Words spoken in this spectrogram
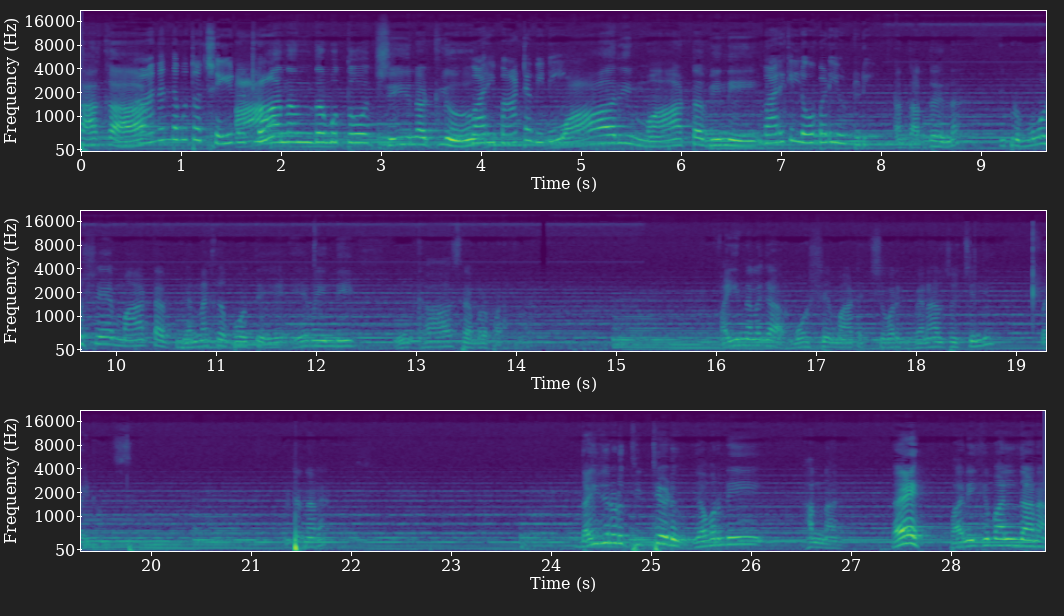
కాక ఆనందముతో చేయునట్లు ఆనందముతో చేయునట్లు వారి మాట విని వారి మాట విని వారికి లోబడి ఉండుడి. అంత అర్థమైందా? ఇప్పుడు మోసే మాట వినకపోతే ఏమైంది? ఇంకా శ్రమలు పడుతున్నారు ఫైనల్గా మోసే మాట చివరికి వినాల్సి వచ్చింది. బయట వింటున్నారా? దైవజనుడు తిట్టాడు ఎవరిని? అన్నాను ఏ పనికి మాలిందానా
